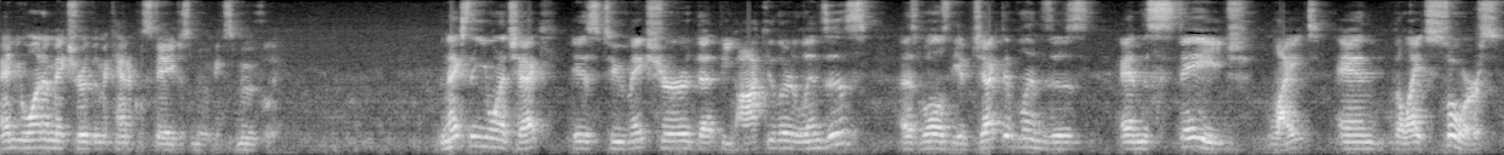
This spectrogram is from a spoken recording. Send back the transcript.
And you want to make sure the mechanical stage is moving smoothly. The next thing you want to check is to make sure that the ocular lenses as well as the objective lenses and the stage light and the light source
